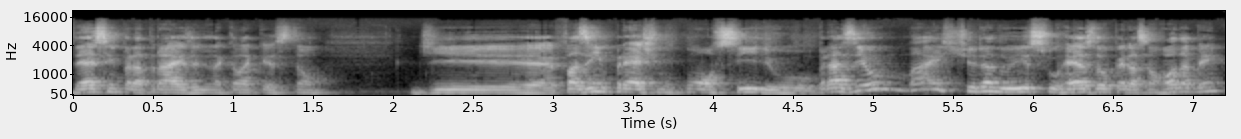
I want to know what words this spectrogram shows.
dessem para trás ali naquela questão de fazer empréstimo com auxílio Brasil, mas tirando isso, o resto da operação roda bem,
